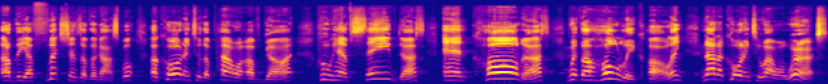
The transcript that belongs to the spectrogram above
of the afflictions of the gospel, according to the power of God, who have saved us and called us with a holy calling, not according to our works,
